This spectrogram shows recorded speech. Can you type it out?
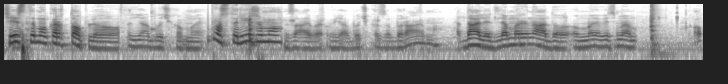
Чистимо картоплю яблучками. Просто ріжемо, зайве яблучко забираємо. Далі для маринаду ми візьмемо оп,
